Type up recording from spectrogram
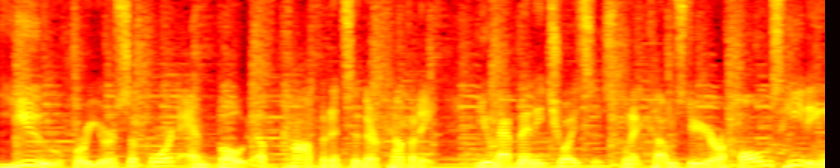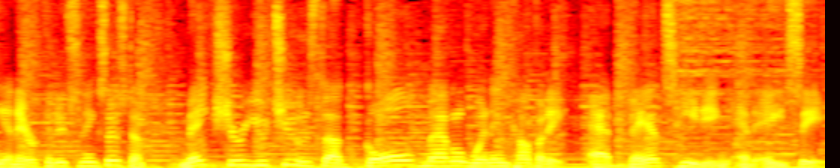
you for your support and vote of confidence in their company. You have many choices when it comes to your home's heating and air conditioning system. Make sure you choose the gold medal winning company, Advanced Heating and AC.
